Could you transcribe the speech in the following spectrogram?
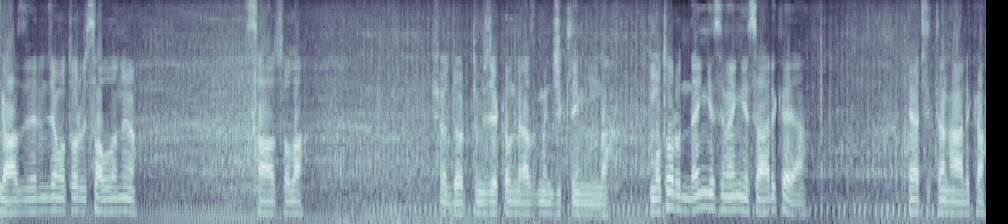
Gaz verince motor bir sallanıyor. Sağa sola. Şöyle dörtlümüzü yakalım biraz mıncıklayayım bunda. Motorun dengesi mengesi harika ya. Gerçekten harika.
